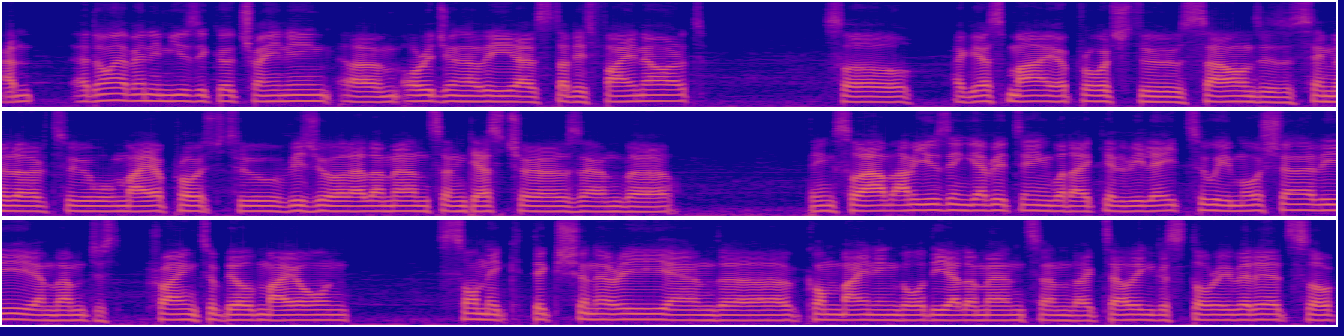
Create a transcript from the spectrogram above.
I'm I don't have any musical training. Um, originally, I studied fine art, so I guess my approach to sounds is similar to my approach to visual elements and gestures and uh, things. So I'm, I'm using everything what I can relate to emotionally, and I'm just trying to build my own sonic dictionary and uh, combining all the elements and like telling the story with it. So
